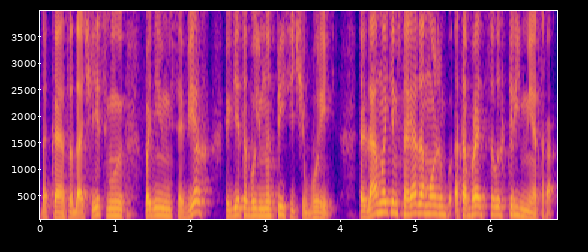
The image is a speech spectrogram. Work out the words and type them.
такая задача. Если мы поднимемся вверх и где-то будем на тысячи бурить, тогда мы этим снарядом можем отобрать целых три метра.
